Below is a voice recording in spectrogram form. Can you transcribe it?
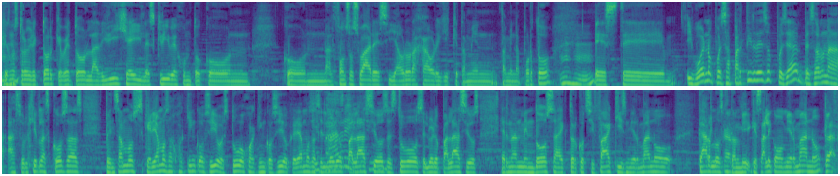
que es nuestro director, que Beto la dirige y la escribe junto con con Alfonso Suárez y Aurora Jauregui que también, también aportó. Este, y bueno, pues a partir de eso, pues ya empezaron a, surgir las cosas. Pensamos, queríamos a Joaquín Cosillo, estuvo Joaquín Cosillo, queríamos a Silverio Palacios, estuvo Silverio Palacios, Hernán Mendoza, Héctor Kotsifakis, mi hermano Carlos, que también, que sale como mi hermano. Claro.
